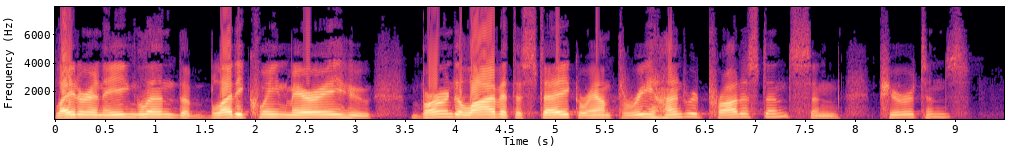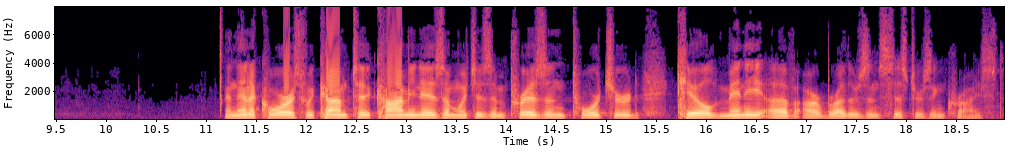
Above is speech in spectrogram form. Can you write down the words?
Later in England, the bloody Queen Mary, who burned alive at the stake around 300 Protestants and Puritans. And then, of course, we come to communism, which has imprisoned, tortured, killed many of our brothers and sisters in Christ.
